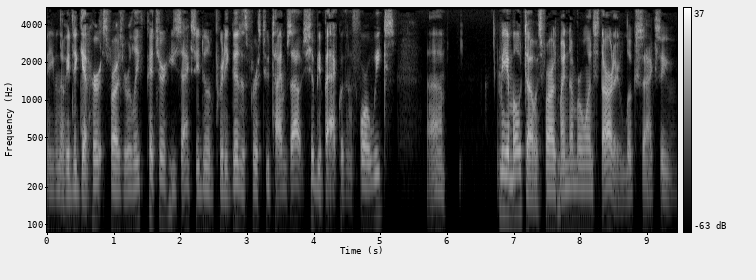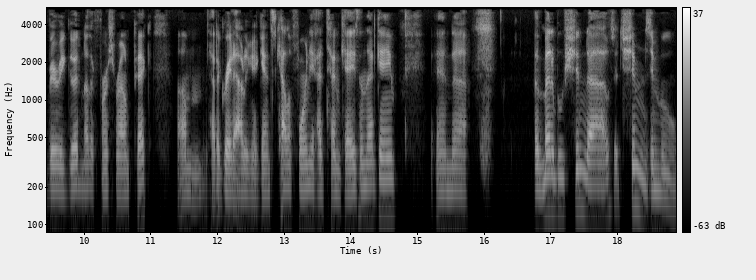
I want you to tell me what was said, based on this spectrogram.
Even though he did get hurt as far as a relief pitcher, he's actually doing pretty good his first two times out. Should be back within four weeks. Um, Miyamoto, as far as my number one starter, looks actually very good. Another first round pick. Um, had a great outing against California. Had 10 Ks in that game, and uh, Menabu Shin, uh, was it Shimzimu,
